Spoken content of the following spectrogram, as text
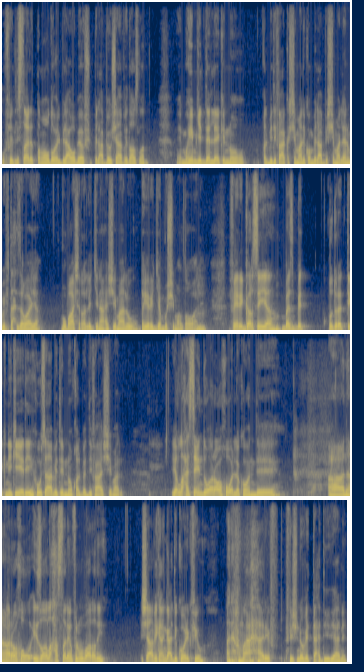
وفي ال style التموضع اللي بيلعبوا بيه بيلعب بيه شافي ده أصلا. يعني مهم جدا ليك إنه قلب دفاعك الشمال يكون بيلعب بالشمال لأنه بيفتح زوايا مباشرة للجناح الشمال وظهير الجنب الشمال طوالي فإريك جارسيا بس بالقدرة التكنيكية دي هو ثابت إنه قلب الدفاع الشمال. يلا هسه عنده اراوخو ولا كوندي آه أنا اراوخو إذا لاحظت له في المباراة دي شافي كان قاعد يكورك فيه أنا ما عارف في شنو بالتحديد يعني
